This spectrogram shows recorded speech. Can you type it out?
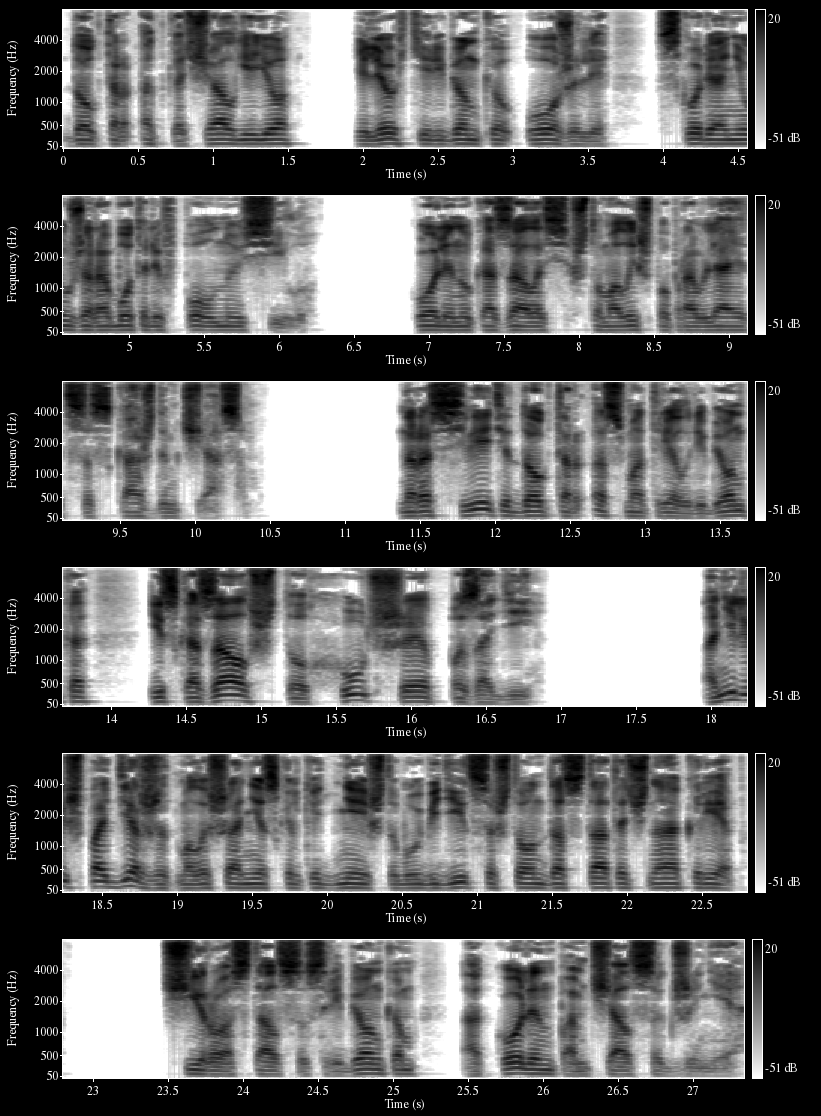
Доктор откачал ее, и легкие ребенка ожили, вскоре они уже работали в полную силу. Колину казалось, что малыш поправляется с каждым часом. На рассвете доктор осмотрел ребенка и сказал, что худшее позади. Они лишь поддержат малыша несколько дней, чтобы убедиться, что он достаточно окреп. Чиро остался с ребенком, а Колин помчался к жене.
